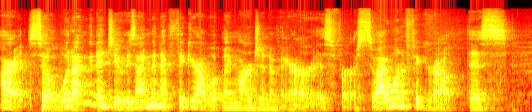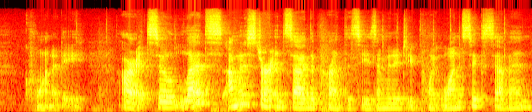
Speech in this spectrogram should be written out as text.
All right, so what I'm gonna do is I'm gonna figure out what my margin of error is first. So I wanna figure out this quantity. All right, so let's, I'm gonna start inside the parentheses. I'm gonna do 0.167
